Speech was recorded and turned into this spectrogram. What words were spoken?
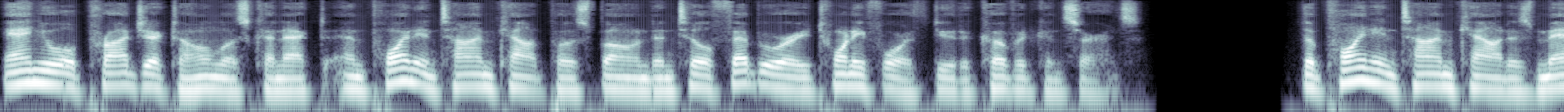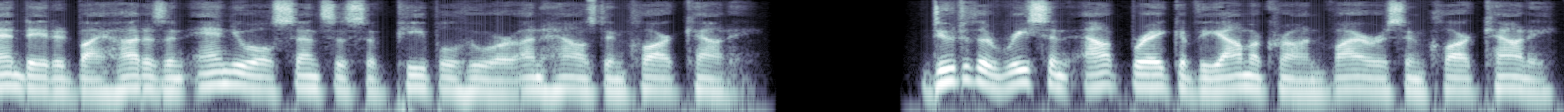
Annual Project Homeless Connect and point in time count postponed until February 24 due to COVID concerns. The point in time count is mandated by HUD as an annual census of people who are unhoused in Clark County. Due to the recent outbreak of the Omicron virus in Clark County,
